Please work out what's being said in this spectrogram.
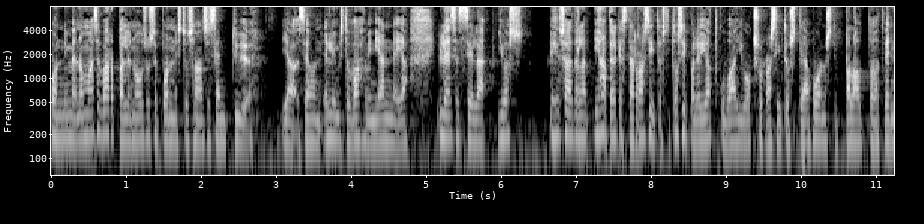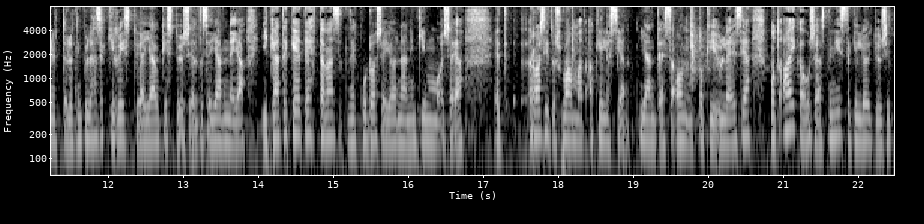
on nimenomaan se varpaille nousu, se ponnistushan on se sen työ. Ja se on elimistön vahvin jänne ja yleensä siellä, jos jos ajatellaan ihan pelkästään rasitusta, tosi paljon jatkuvaa juoksurasitusta ja huonosti palauttavat venyttelyt, niin kyllähän se kiristyy ja jäykistyy sieltä se jänne ja ikä tekee tehtävänsä, että ne kudos ei ole enää niin kimmoisia. Et rasitusvammat akillesjänteessä on toki yleisiä, mutta aika useasti niistäkin löytyy sit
